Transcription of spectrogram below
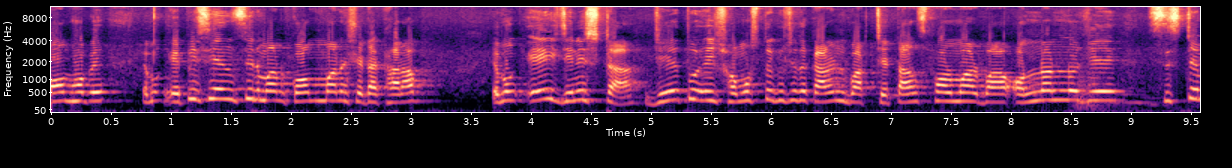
কম হবে এবং এফিসিয়েন্সির মান কম মানে সেটা খারাপ। এবং এই জিনিসটা যেহেতু এই সমস্ত কিছুতে কারেন্ট বাড়ছে ট্রান্সফর্মার বা অন্যান্য যে সিস্টেম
